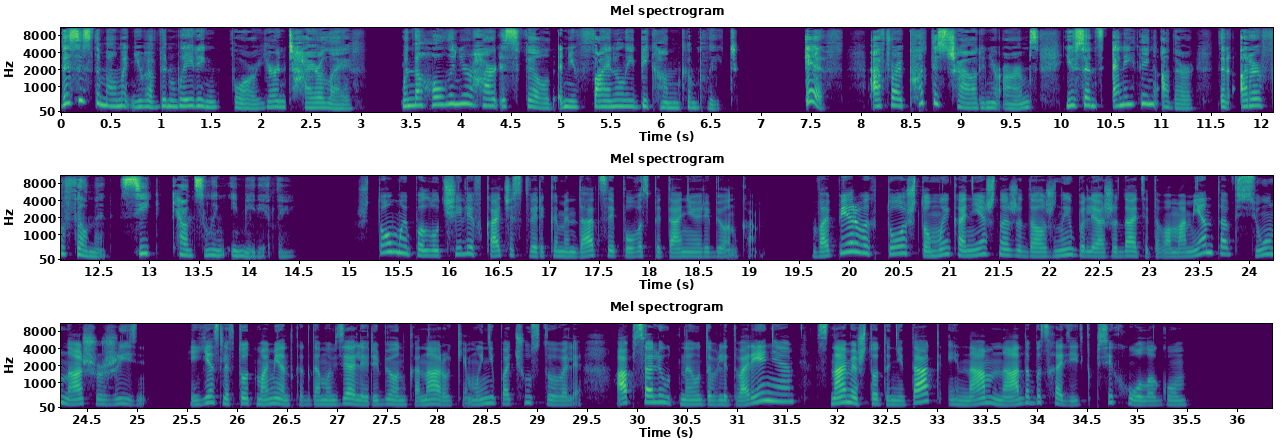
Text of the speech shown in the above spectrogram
This is the moment you have been waiting for your entire life, when the hole in your heart is filled and you finally become complete. If, after I put this child in your arms, you sense anything other than utter fulfillment, seek counseling immediately. Что мы получили в качестве рекомендаций по воспитанию ребенка? Во-первых, то, что мы, конечно же, должны были ожидать этого момента всю нашу жизнь. И если в тот момент, когда мы взяли ребенка на руки, мы не почувствовали абсолютное удовлетворение, с нами что-то не так, и нам надо бы сходить к психологу.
